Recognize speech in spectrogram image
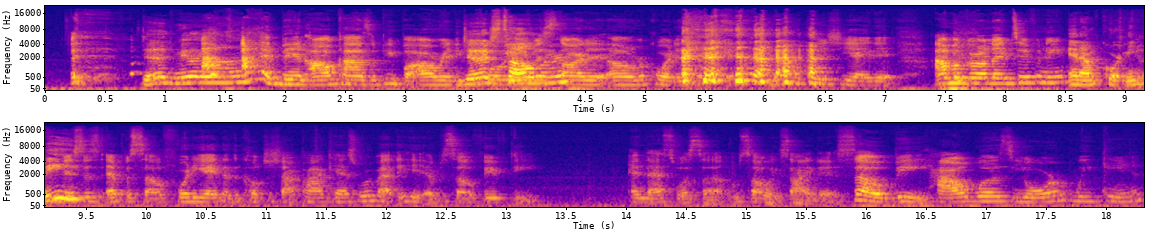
Judge Milian. I, I had been all kinds of people already Judge before we even started um, recording. today. I appreciate it. I'm a girl named Tiffany. and I'm Courtney And B. This is episode 48 of the Culture Shock Podcast. We're about to hit episode 50. And that's what's up. I'm so excited. So, B, how was your weekend?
